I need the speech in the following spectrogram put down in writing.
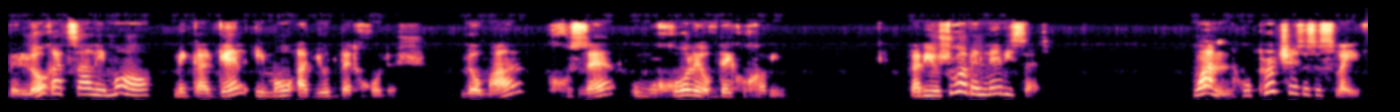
ולא רצה לאמור מגלגל עמו עד י"ב חודש. לומר, חוזר ומוכרו לעובדי כוכבים. Rabbi Yehoshua ben Levi said, One who purchases a slave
